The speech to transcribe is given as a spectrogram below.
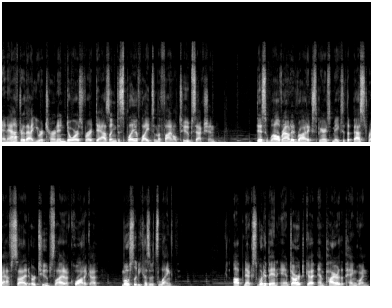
and after that you return indoors for a dazzling display of lights in the final tube section. This well-rounded ride experience makes it the best raft slide or tube slide at Aquatica, mostly because of its length. Up next would have been Antarctica Empire of the Penguin.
